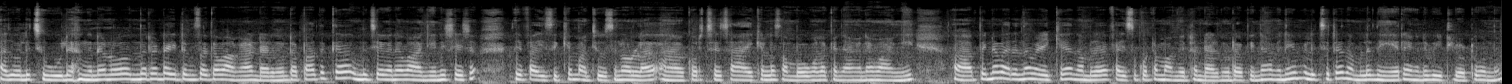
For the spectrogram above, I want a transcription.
അതുപോലെ ചൂല അങ്ങനെയുള്ള ഒന്ന് രണ്ട് ഐറ്റംസ് ഒക്കെ വാങ്ങാനുണ്ടായിരുന്നു കേട്ടോ. അപ്പോൾ അതൊക്കെ ഉമിച്ച് അങ്ങനെ വാങ്ങിയതിന് ശേഷം ഇത് പൈസയ്ക്കും മച്ചൂസിനുള്ള ആ, കുറച്ച് ചായക്കുള്ള സംഭവങ്ങളൊക്കെ ഞാൻ അങ്ങനെ വാങ്ങി. പിന്നെ വരുന്ന വഴിക്ക് നമ്മുടെ ഫൈസക്കൂട്ടം വന്നിട്ടുണ്ടായിരുന്നു കേട്ടോ. പിന്നെ അവനെയും വിളിച്ചിട്ട് നമ്മൾ നേരെ അങ്ങനെ വീട്ടിലോട്ട് വന്നു.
